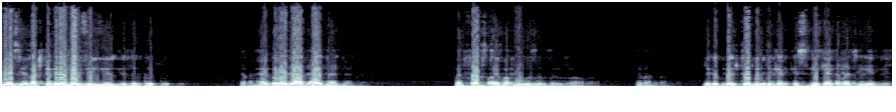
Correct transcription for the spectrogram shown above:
यस प्रैक्टिकली कैसी यू लुक गुड है ना? है को मैं जानता नहीं मैं फ़र्स्ट टाइम आप लोगों से मिल रहा हूँ। है ना? लेकिन मिलते मिलते क्या, इसलिए क्या करना चाहिए?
